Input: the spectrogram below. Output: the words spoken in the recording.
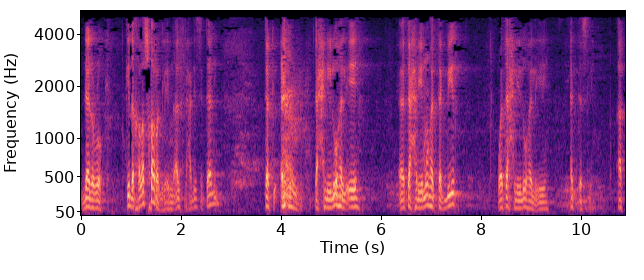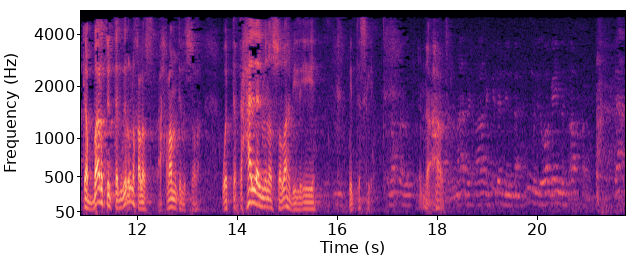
ده الركن كده خلاص خرج لأن ألف الحديث الثاني تك... تحليلها الإيه؟ تحريمها التكبير وتحليلها الإيه؟ التسليم. أكبرت التكبير ولا خلاص؟ أحرمت للصلاة. وتتحلل من الصلاة بالإيه؟ بالتسليم. نعم حاضر معنى كده ان المفهوم اللي هو جاي متاخر بعد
